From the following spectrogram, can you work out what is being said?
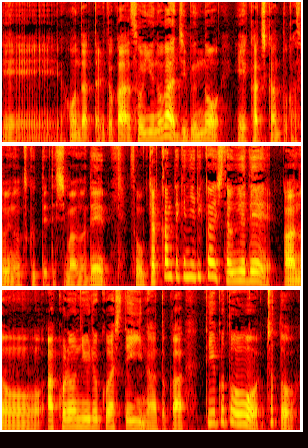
え、本だったりとかそういうのが自分の、え、価値観とかそういうのを作ってってしまうのでそう客観的に理解した上であのあこれを入力はしていいなとかっていうことをちょっと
